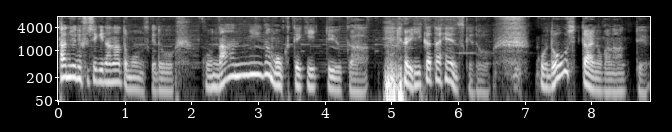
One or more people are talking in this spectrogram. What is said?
単純に不思議だなと思うんですけど、こう何が目的っていうか、言い方変ですけど、こうどうしたいのかなって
